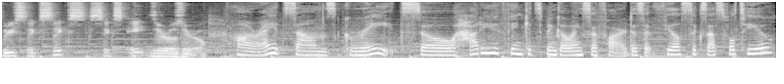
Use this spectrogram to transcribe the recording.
366 6800. All right, sounds great. So, how do you think it's been going so far? Does it feel successful to you?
